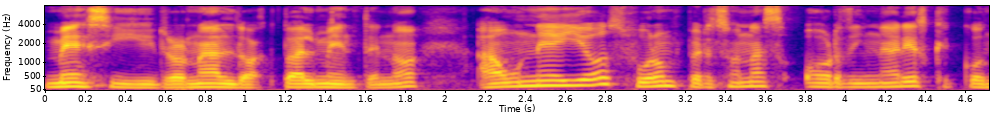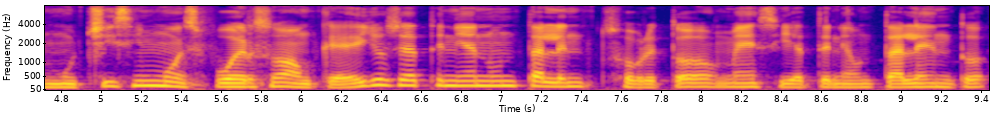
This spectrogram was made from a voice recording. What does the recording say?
Messi y Ronaldo actualmente, ¿no? Aún ellos fueron personas ordinarias que con muchísimo esfuerzo, aunque ellos ya tenían un talento, sobre todo Messi ya tenía un talento,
